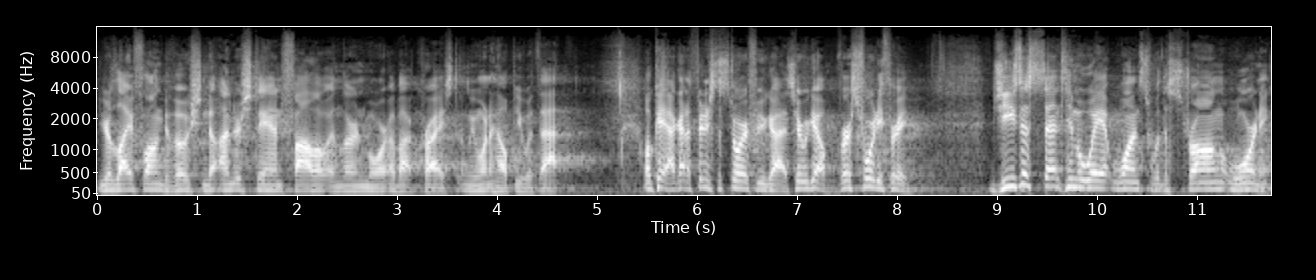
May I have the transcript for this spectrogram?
your lifelong devotion to understand, follow, and learn more about Christ, and we want to help you with that. Okay, I got to finish the story for you guys. Here we go. Verse 43. Jesus sent him away at once with a strong warning.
